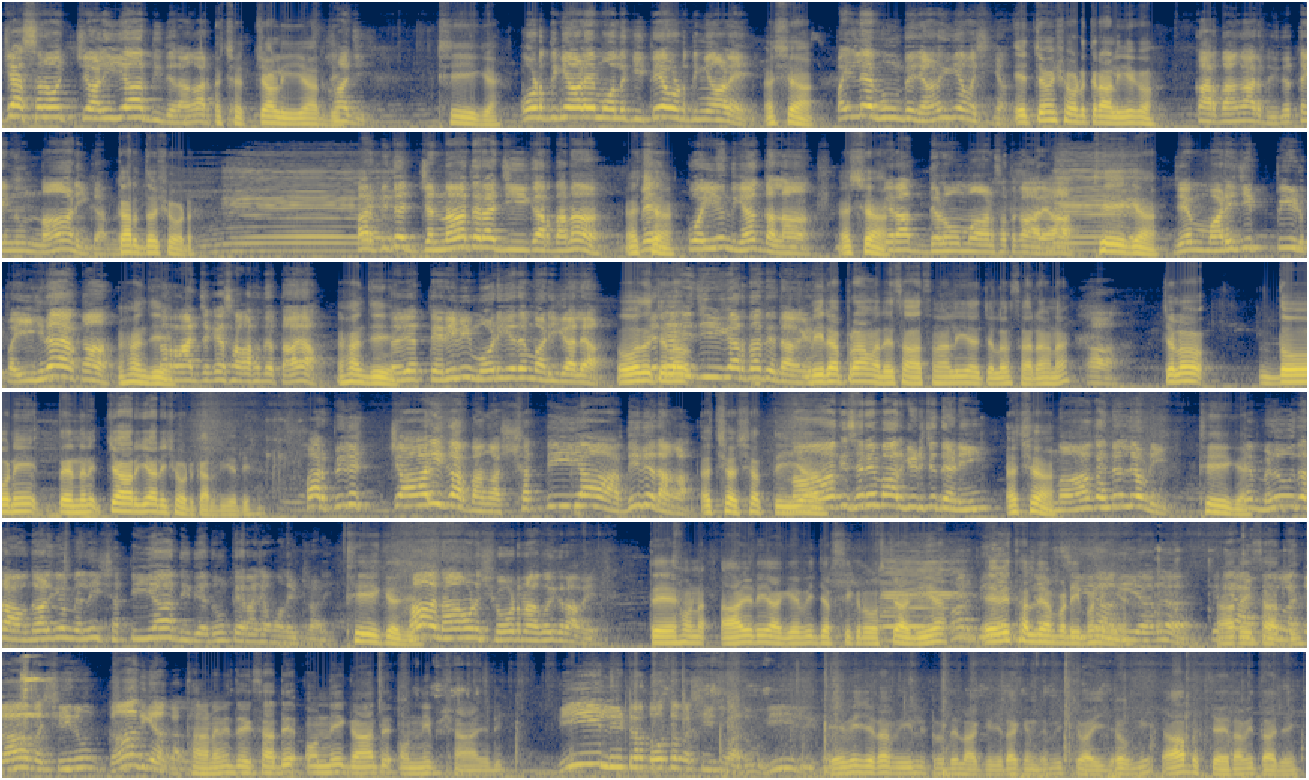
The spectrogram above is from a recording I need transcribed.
ਜੈਸ ਨੂੰ 40000 ਦੀ ਦੇ ਦਾਂਗਾ ਅੱਛਾ 40000 ਦੀ। ਹਾਂਜੀ। ਠੀਕ ਹੈ। ਉੜਦੀਆਂ ਵਾਲੇ ਮੁੱਲ ਕੀਤੇ ਉੜਦੀਆਂ ਵਾਲੇ। ਅੱਛਾ। ਪਹਿਲੇ ਫੋਨ ਤੇ ਜਾਣਗੀਆਂ ਮੱਛੀਆਂ। ਇਹ ਚੋਂ ਸ਼ਾਰਟ ਕਰਾ ਲਈਏ ਕੋ? ਕਰ ਦਾਂਗਾ ਹਰਪ੍ਰੀਤ ਤੈਨੂੰ ਨਾ ਨਹੀਂ ਕਰਨਾ। ਕਰ ਦੋ ਸ਼ਾਰਟ ਹਰਪ੍ਰੀਤ ਜੰਨਾ ਤੇਰਾ ਜੀ ਕਰਦਾ ਨਾ ਅੱਛਾ। ਕੋਈ ਹੁੰਦੀਆਂ ਗੱਲਾਂ। ਅੱਛਾ। ਤੇਰਾ ਦਿਲੋਂ ਮਾਣ ਸਤਿਕਾਰ ਆ। ਠੀਕ ਆ। ਜੇ ਮਾੜੀ ਜੀ ਭੀੜ ਪਈ ਸੀ ਨਾ ਯਾਰਕਾਂ ਹਾਂਜੀ। ਤਾਂ ਰੱਜ ਕੇ ਸਾਥ ਦਿੱਤਾ ਆ। ਹਾਂਜੀ। ਤੇ ਜੇ ਤੇਰੀ ਵੀ ਮੋੜੀਏ ਤੇ ਮਾੜੀ ਗੱਲ ਆ। ਉਹ ਤਾਂ ਚਲੋ ਵੀ ਜੀ ਕਰਦਾ ਦੇ ਦਾਂਗੇ। ਵੀਰਾ ਭਰਾਵਾਂ ਦੇ ਸਾਥ ਨਾਲ ਹੀ ਆ। ਚਲੋ ਸਾਰਾ ਹਨਾ? ਆ ਚਲੋ ਦੋ ਨਹੀਂ ਤਿੰਨ ਨਹੀਂ 4000 ਹੀ ਛੋਟ ਕਰ ਦਈਏ ਦੀ ਹਰਪ੍ਰੀਤ ਚਾਰ ਹੀ ਕਰ ਦਾਂਗਾ 36000 ਦੀ ਦੇ ਦਾਂਗਾ। ਅੱਛਾ 36000 ਨਾ ਕਿਸੇ ਨੇ ਮਾਰਕੀਟ 'ਚ ਦੇਣੀ ਅੱਛਾ। ਨਾ ਕਿਸੇ ਨੇ ਲਿਆਉਣੀ। ਠੀਕ ਹੈ। ਇਹ ਮਿਲੂ ਤੇ ਰਾਮਦ ਵਾਲੀ ਮਿਲਣੀ 36000 ਦੀ ਦੇ ਦੂੰ 13 14 ਲੀਟਰ ਵਾਲੀ ਠੀਕ ਹੈ ਜੀ। ਹਾਂ ਨਾ ਹੁਣ ਛੋਟ ਨਾ ਕੋਈ ਕਰਾਵੇ। ਤੇ ਹੁਣ ਆ ਜਿਹੜੀ ਆ ਗਈ ਵੀ ਜਰਸੀ ਕ੍ਰੋਸ ਚ ਆ ਗਈ ਆ ਇਹ ਵੀ ਥੱਲਿਆਂ ਬੜੀ ਬਣੀ ਆ। ਆਹ ਦੇਖ ਸਕਦੇ। ਲੱਗਾ ਵਸ਼ੀ ਨੂੰ ਗਾਂ ਦੀਆਂ ਗੱਲ। ਥਾਣੇ ਵੀ ਦੇਖ ਸਕਦੇ 19 ਗਾਂ ਤੇ 19 ਪਛਾਂ ਜਿਹੜੀ। 20 ਲੀਟਰ ਦੁੱਧ ਵਸ਼ੀ ਚਵਾ ਦੂ 20 ਲੀਟਰ। ਇਹ ਵੀ ਜਿਹੜਾ 20 ਲੀਟਰ ਦੇ ਲਾਗੇ ਜਿਹੜਾ ਕਹਿੰਦੇ ਵੀ ਚਵਾਈ ਜਾਊਗੀ ਆਹ ਬੱਚਾ ਇਹਦਾ ਵੀ ਤਾਜ਼ਾ ਹੀ।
